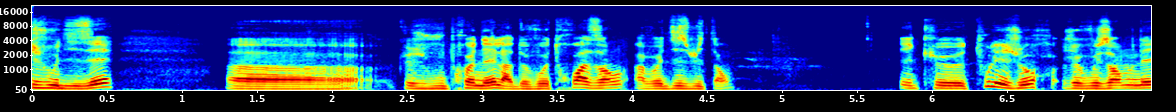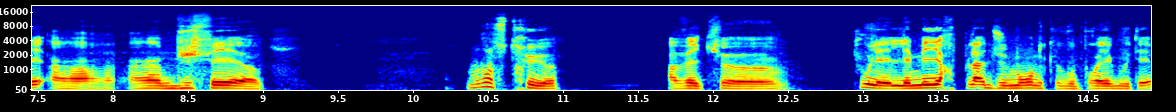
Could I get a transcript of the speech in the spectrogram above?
je vous disais que je vous prenais là de vos 3 ans à vos 18 ans, et que tous les jours, je vous emmenais à, un buffet euh, monstrueux avec euh, tous les, meilleurs plats du monde que vous pourriez goûter,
